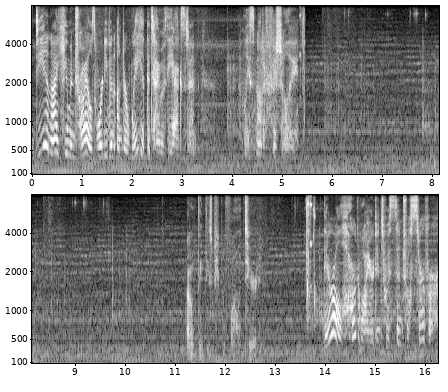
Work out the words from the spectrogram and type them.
DNI human trials weren't even underway at the time of the accident. At least not officially. I don't think these people volunteered. They're all hardwired into a central server.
